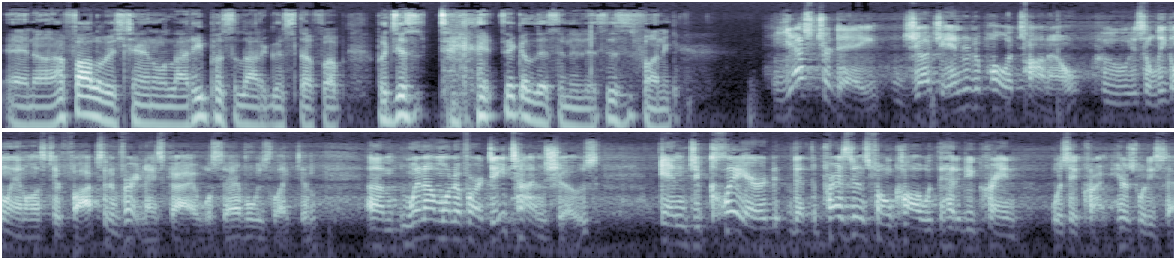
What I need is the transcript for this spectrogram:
And uh, I follow his channel a lot. He puts a lot of good stuff up. But just take, take a listen to this. This is funny. Yesterday, Judge Andrew Napolitano, who is a legal analyst at Fox and a very nice guy, I will say, I've always liked him, um, went on one of our daytime shows and declared that the president's phone call with the head of Ukraine was a crime. Here's what he said.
